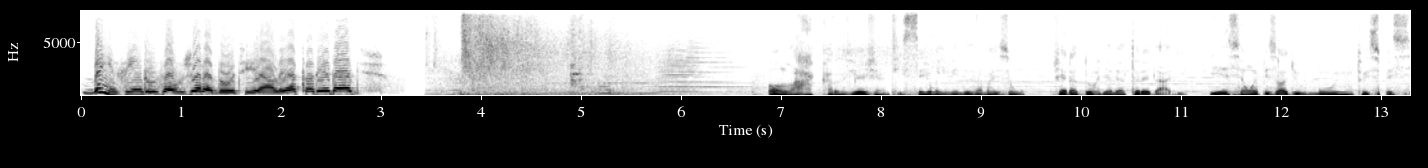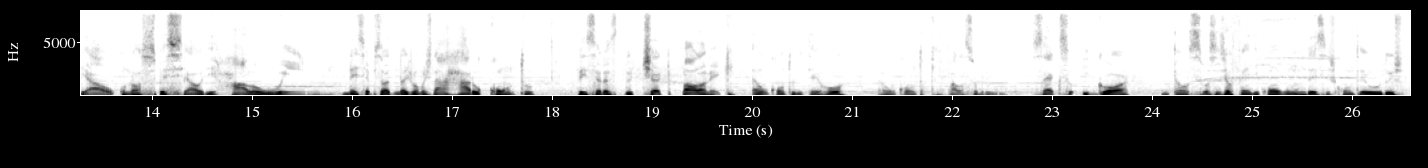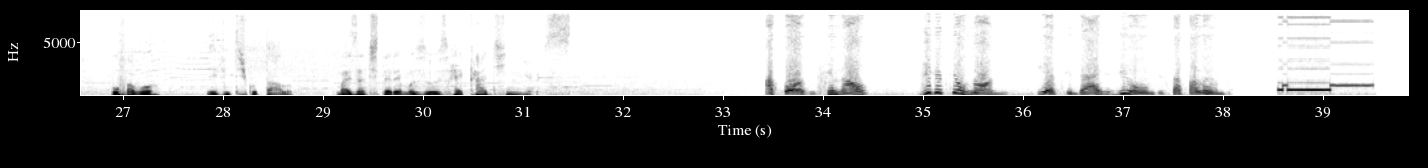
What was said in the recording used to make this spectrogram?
Bem-vindos ao gerador de aleatoriedades. Olá, caros viajantes, sejam bem-vindos a mais um gerador de aleatoriedade. E esse é um episódio muito especial, o nosso especial de Halloween. Nesse episódio nós vamos narrar o conto Vísceras do Chuck Palahniuk. É um conto de terror, é um conto que fala sobre sexo e gore. Então, se você se ofende com algum desses conteúdos, por favor, evite escutá-lo. Mas antes teremos os recadinhos. Após o sinal, diga seu nome e a cidade de onde está falando.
